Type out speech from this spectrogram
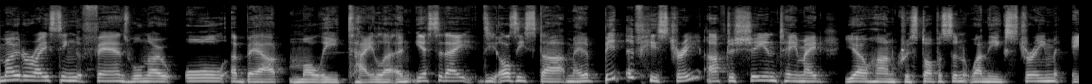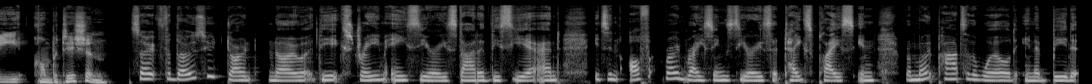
Motor racing fans will know all about Molly Taylor. And yesterday, the Aussie star made a bit of history after she and teammate Johan Kristoffersen won the Extreme E competition. So, for those who don't know, the Extreme E Series started this year and it's an off road racing series that takes place in remote parts of the world in a bid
